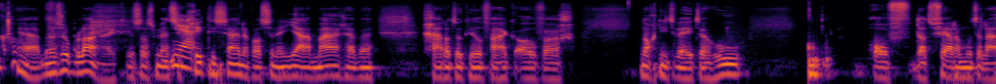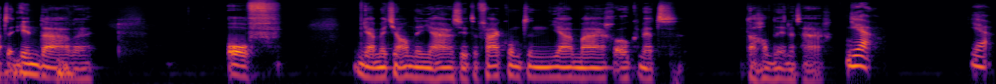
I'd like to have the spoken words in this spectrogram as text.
kom. Ja, maar dat is ook belangrijk. Dus als mensen Ja. kritisch zijn of als ze een ja maar hebben, gaat het ook heel vaak over nog niet weten hoe of dat verder moeten laten indalen of ja, met je handen in je haar zitten. Vaak komt een ja maar ook met de handen in het haar. Ja, ja.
